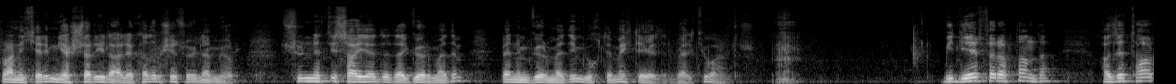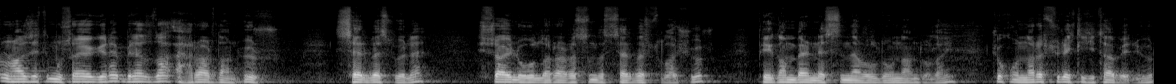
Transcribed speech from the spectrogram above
Kur'an-ı Kerim yaşlarıyla alakalı bir şey söylemiyor. Sünneti sayede de görmedim. Benim görmediğim yok demek değildir. Belki vardır. Bir diğer taraftan da Hz. Harun Hz. Musa'ya göre biraz daha ehrardan hür, serbest böyle İsrailoğulları arasında serbest dolaşıyor. Peygamber neslinden olduğundan dolayı çok onlara sürekli hitap ediyor.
